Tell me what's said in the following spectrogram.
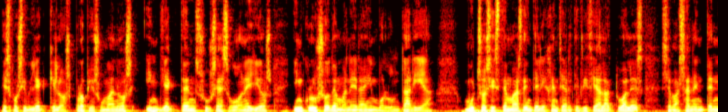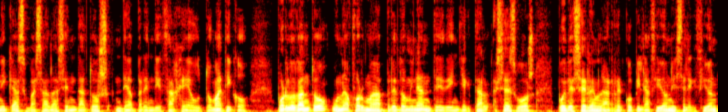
es posible que los propios humanos inyecten su sesgo en ellos, incluso de manera involuntaria. Muchos sistemas de inteligencia artificial actuales se basan en técnicas basadas en datos de aprendizaje automático. Por lo tanto, una forma predominante de inyectar sesgos puede ser en la recopilación y selección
